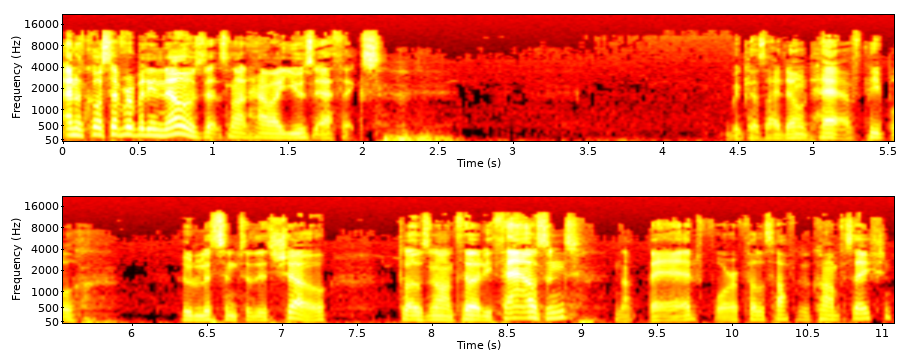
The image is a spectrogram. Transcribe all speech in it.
And of course, everybody knows that's not how I use ethics. Because I don't have people who listen to this show closing on 30,000. Not bad for a philosophical conversation.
